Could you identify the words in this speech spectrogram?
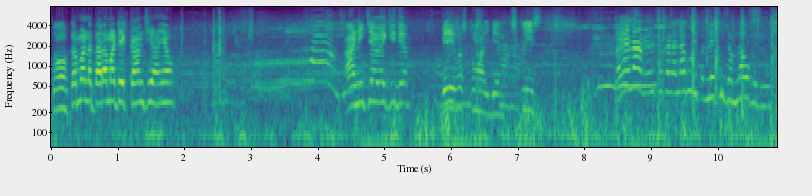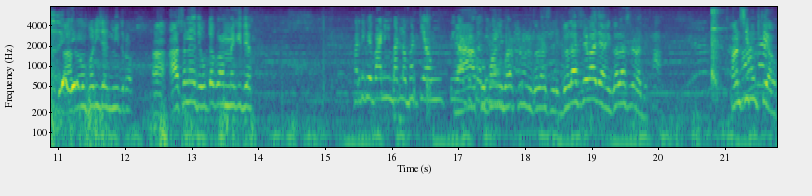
તો તમારે તારા માટે એક કામ છે અહીંયા. આ નીચે વેગી દે. બે વસ્તુ મારી બેન પ્લીઝ પડી જાય મિત્રો. હા હાર્દિકભાઈ બાટલો ભરતી આવું ને આખું પાણી બાટલું ને ગ્લાસ લે. ગ્લાસ લેવા દે ગ્લાસ લેવા દે. હંસી મુક્તિ આવ.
